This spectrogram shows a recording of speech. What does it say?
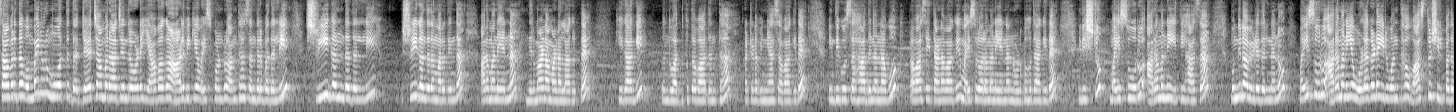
ಸಾವಿರದ ಒಂಬೈನೂರ ಮೂವತ್ತದ ಜಯಚಾಮರಾಜೇಂದ್ರ ಒಡೆ ಯಾವಾಗ ಆಳ್ವಿಕೆ ವಹಿಸ್ಕೊಂಡ್ರು ಅಂತಹ ಸಂದರ್ಭದಲ್ಲಿ ಶ್ರೀಗಂಧದಲ್ಲಿ, ಶ್ರೀಗಂಧದ ಮರದಿಂದ ಅರಮನೆಯನ್ನು ನಿರ್ಮಾಣ ಮಾಡಲಾಗುತ್ತೆ. ಹೀಗಾಗಿ ಒಂದು ಅದ್ಭುತವಾದಂತಹ ಕಟ್ಟಡ ವಿನ್ಯಾಸವಾಗಿದೆ. ಇಂದಿಗೂ ಸಹ ಅದನ್ನು ನಾವು ಪ್ರವಾಸಿ ತಾಣವಾಗಿ ಮೈಸೂರು ಅರಮನೆಯನ್ನು ನೋಡಬಹುದಾಗಿದೆ. ಇದಿಷ್ಟು ಮೈಸೂರು ಅರಮನೆ ಇತಿಹಾಸ. ಮುಂದಿನ ವಿಡಿಯೋದಲ್ಲಿ ನಾನು ಮೈಸೂರು ಅರಮನೆಯ ಒಳಗಡೆ ಇರುವಂತಹ ವಾಸ್ತುಶಿಲ್ಪದ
